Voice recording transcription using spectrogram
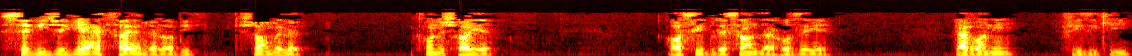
سه ویژگی اکت های انقلابی شامل کنش های آسیب رسان در حوزه روانی فیزیکی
